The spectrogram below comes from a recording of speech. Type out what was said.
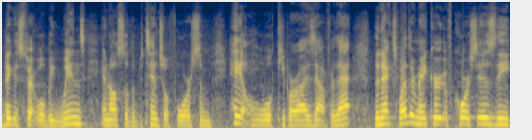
Biggest threat will be winds and also the potential for some hail. We'll keep our eyes out for that. The next weather maker, of course, is the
